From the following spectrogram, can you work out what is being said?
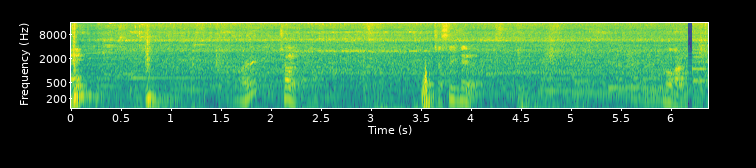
えあれちゃうんかなめっちゃ空いてる。のわからん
